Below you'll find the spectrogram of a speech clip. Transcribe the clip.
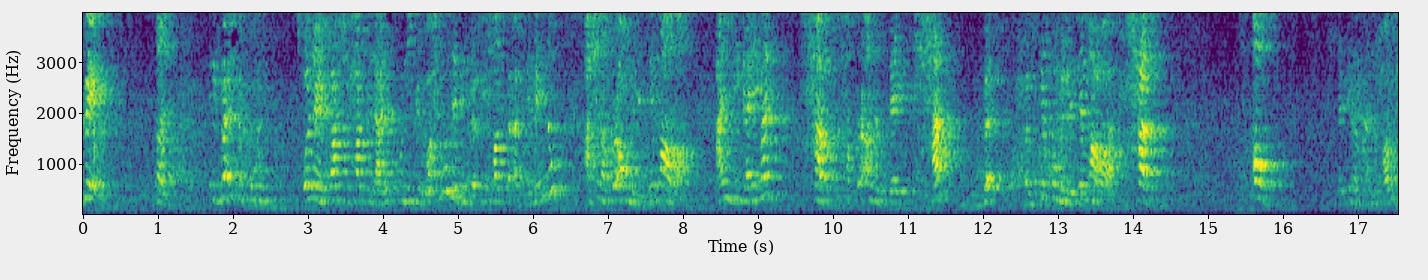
بئر طيب الباء سكون قلنا ما ينفعش الحرف اللي عليه سكون يجي لوحده لازم يبقى في حرف قبل منه عشان اقراهم الاثنين مع بعض. عندي كلمة حب هقرأها إزاي؟ حب. بمسكهم الاثنين مع بعض. حب. أب. ده كده معانا حرف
